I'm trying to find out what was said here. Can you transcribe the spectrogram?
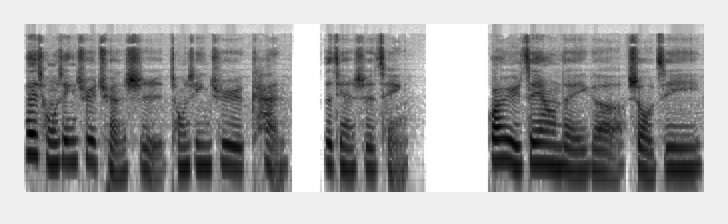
可以重新去诠释，重新去看这件事情。关于这样的一个手机，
